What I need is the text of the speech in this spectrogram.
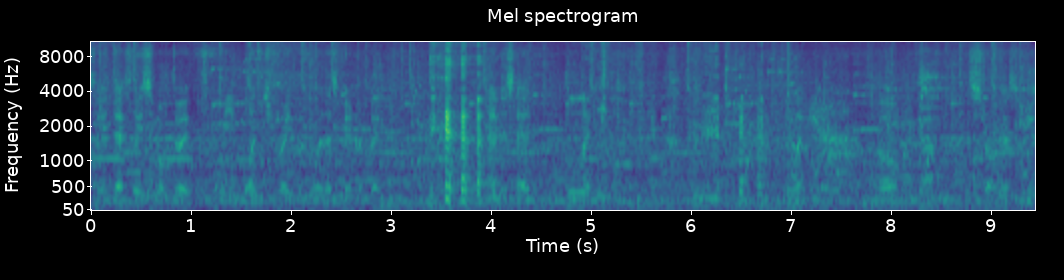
So he definitely smoked about three blunts right before this counter pick. in his head. Lick. Oh my god. The strongest pick.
